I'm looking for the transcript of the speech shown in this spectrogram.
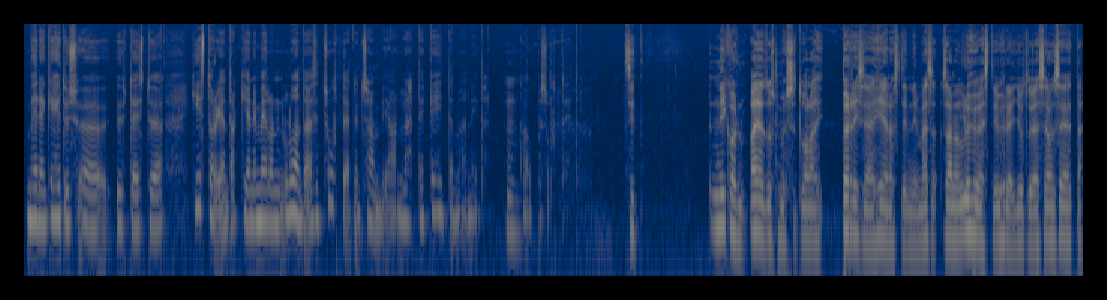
meidän kehitysyhteistyöhistorian takia, niin meillä on luontaiset suhteet nyt Sambiaan lähteä kehittämään niitä Mm. kauppasuhteita. Sitten Nikon ajatusmyssy tuolla pörisee hienosti, niin mä sa- sanon lyhyesti yhden jutun, ja se on se, että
